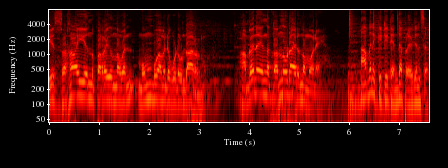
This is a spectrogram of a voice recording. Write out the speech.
ഈ സഹായി എന്ന് പറയുന്നവൻ മുമ്പ് അവന്റെ കൂടെ ഉണ്ടായിരുന്നു. അവനെ എങ്ങ് തന്നൂടായിരുന്നു മോനെ. അവനെ കിട്ടിയിട്ട് എന്താ പ്രയോജനം സർ?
